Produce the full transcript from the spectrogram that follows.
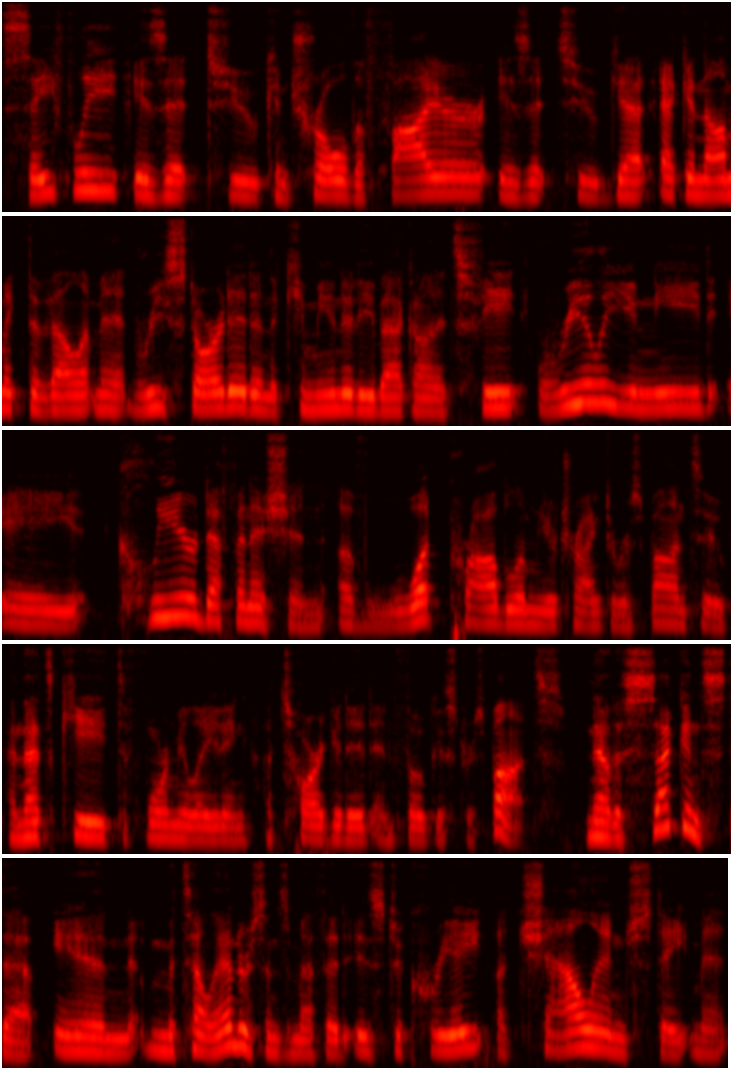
safely? Is it to control the fire? Is it to get economic development restarted and the community back on its feet? Really, you need a clear definition of what problem you're trying to respond to, and that's key to formulating a targeted and focused response. Now, the second step in Matel Anderson's method is to create a challenge statement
